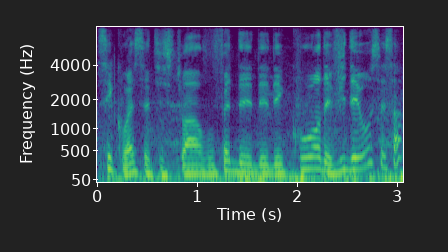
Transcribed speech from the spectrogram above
C'est quoi cette histoire? Vous faites des, des, des, cours, des vidéos, c'est ça?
